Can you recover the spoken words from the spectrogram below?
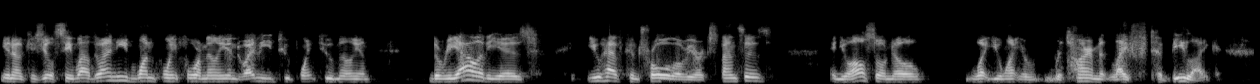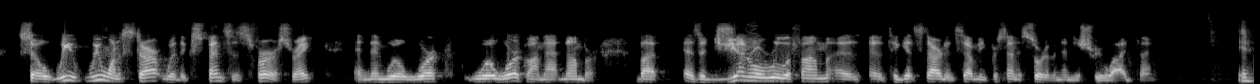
You know, because you'll see, well, do I need 1.4 million? Do I need 2.2 million? the reality is you have control over your expenses and you also know what you want your retirement life to be like. So we we want to start with expenses first, right? And then we'll work we'll work on that number. But as a general rule of thumb, as, as to get started, seventy percent is sort of an industry wide thing. It,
